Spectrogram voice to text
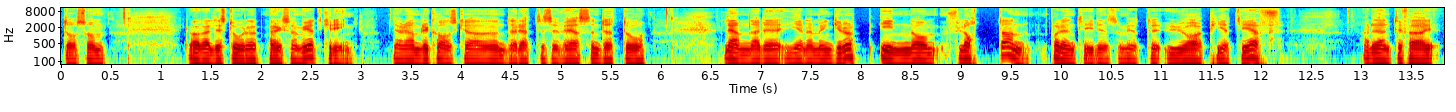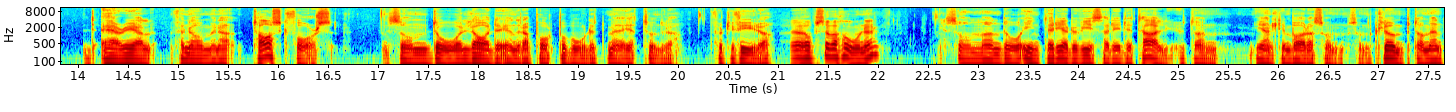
då, som det var väldigt stor uppmärksamhet kring. När det amerikanska underrättelseväsendet då lämnade genom en grupp inom flottan på den tiden som hette UAPTF, Identify Aerial Phenomena Task Force, som då lade en rapport på bordet med 144 observationer som man då inte redovisade i detalj utan egentligen bara som, som klump. Då. Men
